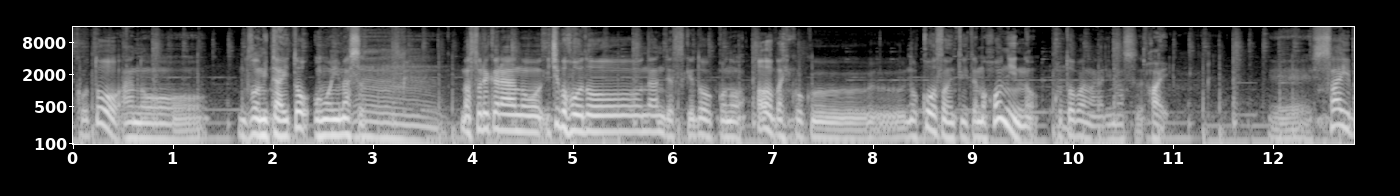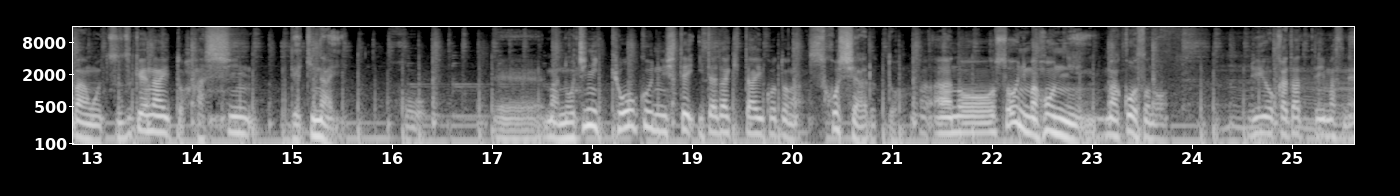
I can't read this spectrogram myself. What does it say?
ことをあの望みたいと思います。まあ、それからあの一部報道なんですけどこの青葉被告の控訴についても本人の言葉があります、うんはい、えー、裁判を続けないと発信できない、えーまあ、後に教訓にしていただきたいことが少しあると。あのそうにまあ本人、まあ、控訴の理由を語っていますね。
